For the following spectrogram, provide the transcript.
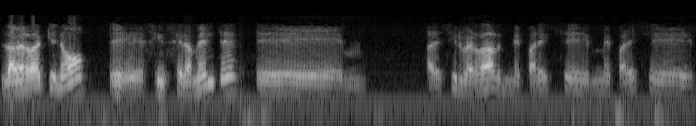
La verdad que no, eh, sinceramente. Eh, a decir verdad, me parece, me parece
